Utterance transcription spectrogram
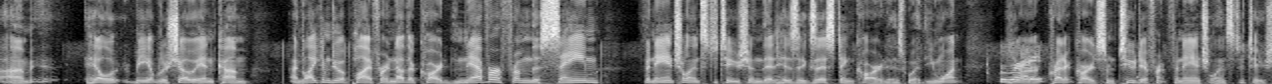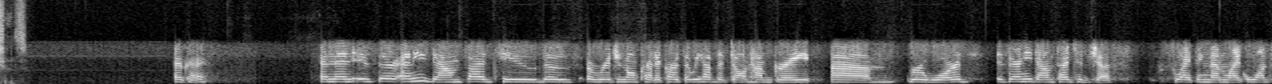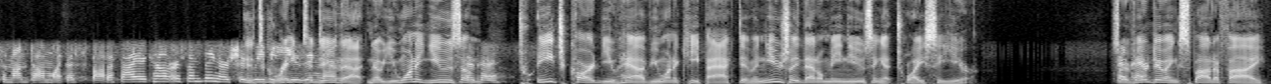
um, he'll be able to show income. I'd like him to apply for another card, never from the same financial institution that his existing card is with. You want your credit cards from two different financial institutions. Okay. And then, is there any downside to those original credit cards that we have that don't have great um, rewards? Is there any downside to just swiping them like once a month on like a Spotify account or something, or should It's we be great to do them? that. No, you want to use them. Okay. tw- each card you have, you want to keep active, and usually that'll mean using it twice a year. So if you're doing Spotify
